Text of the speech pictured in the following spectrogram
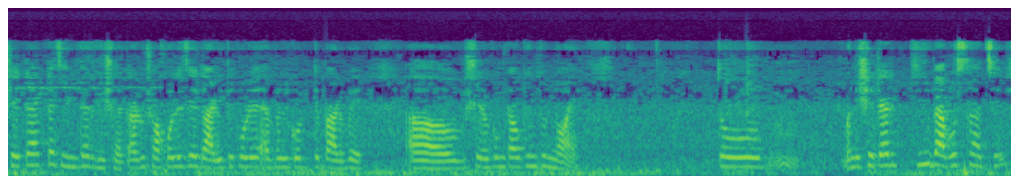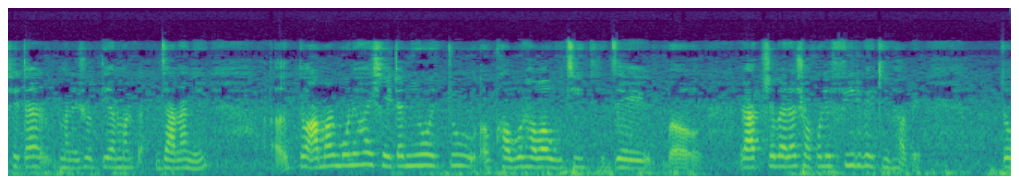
সেটা একটা চিন্তার বিষয়। কারণ সকলে যে গাড়িতে করে অ্যাভেল করতে পারবে সেরকমটাও কিন্তু নয়। তো মানে সেটার কি ব্যবস্থা আছে সেটা মানে সত্যি আমার জানা নেই। তো আমার মনে হয় সেটা নিয়েও একটু খবর হওয়া উচিত যে রাত্রেবেলা সকলে ফিরবে কীভাবে। তো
